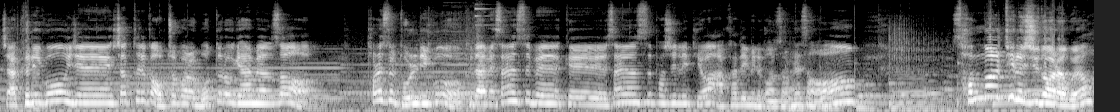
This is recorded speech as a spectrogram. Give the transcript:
자 그리고 이제 셔틀과 업저버를 못 들어오게 하면서 터렛을 돌리고 그 다음에 사이언스 베, 그 사이언스 퍼실리티와 아카데미를 건설해서 선멀티를 시도하라고요?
